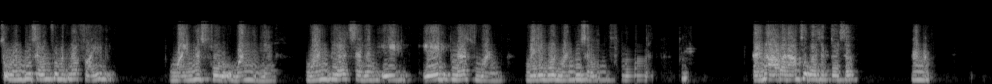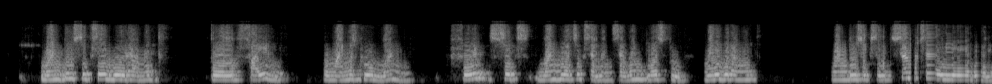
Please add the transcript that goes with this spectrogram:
So one two seven four मतलब फाइव माइनस फोर वन हो गया। One plus seven eight eight plus one very good one two seven four करना, आप आराम से कर सकते हो सब। है ना? वन टू सिक्स एट बोल रहा है अमित। तो फाइव और माइनस फोर वन फिर six one plus six seven seven plus two very good Amit one two six eight सब सही है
